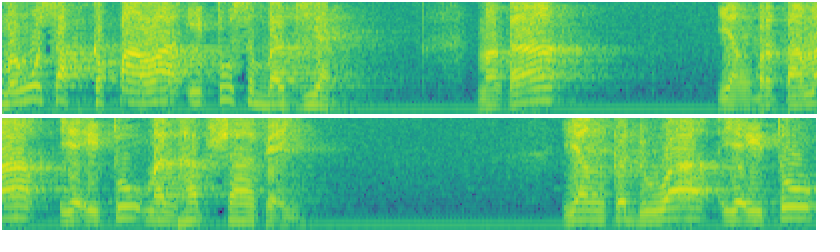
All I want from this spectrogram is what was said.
mengusap kepala itu sebagian. Maka yang pertama yaitu madhab syafi'i. Yang kedua yaitu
